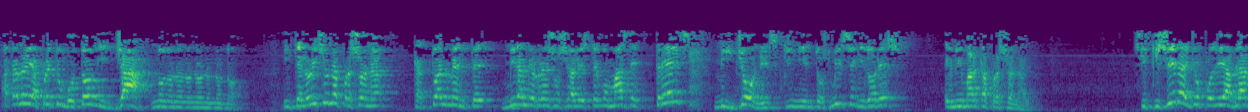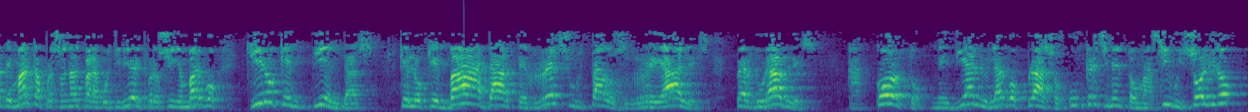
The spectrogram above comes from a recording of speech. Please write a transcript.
Acá no hay aprieta un botón y ya. No, no, no, no, no, no, no. Y te lo dice una persona que actualmente, mira mis redes sociales, tengo más de 3 millones 500 mil seguidores en mi marca personal. Si quisiera yo podría hablar de marca personal para multinivel, pero sin embargo quiero que entiendas que lo que va a darte resultados reales, perdurables, a corto, mediano y largo plazo, un crecimiento masivo y sólido,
